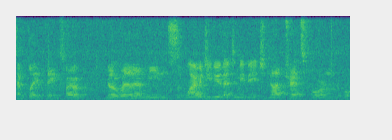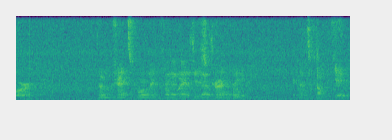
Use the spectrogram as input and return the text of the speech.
template thing, so I don't know whether that means So why would you do that to me, Beej? not transformed or don't transform it from That- where it that's- is that's- currently. That's complicated.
